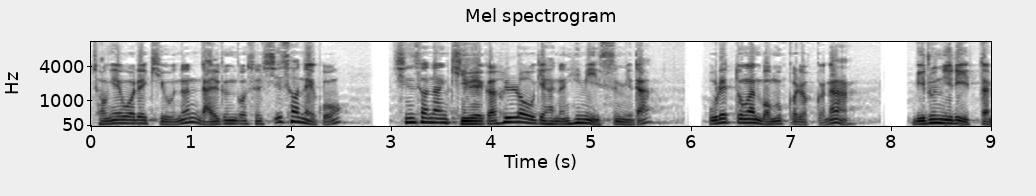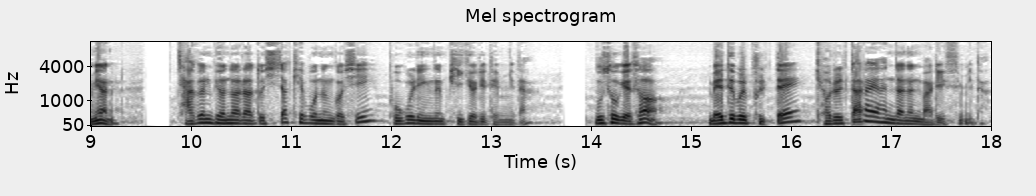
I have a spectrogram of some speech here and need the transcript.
정해월의 기운은 낡은 것을 씻어내고 신선한 기회가 흘러오게 하는 힘이 있습니다. 오랫동안 머뭇거렸거나 미룬 일이 있다면 작은 변화라도 시작해보는 것이 복을 읽는 비결이 됩니다. 무속에서 매듭을 풀 때 결을 따라야 한다는 말이 있습니다.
